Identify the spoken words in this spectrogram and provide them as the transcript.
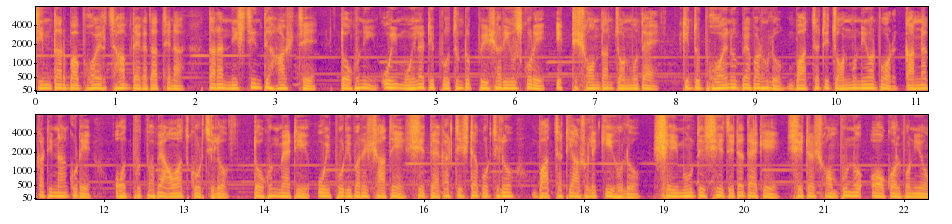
চিন্তার বা ভয়ের ছাপ দেখা যাচ্ছে না, তারা নিশ্চিন্তে হাসছে। তখনই ওই মহিলাটি প্রচণ্ড প্রেশার ইউজ করে একটি সন্তান জন্ম দেয়। কিন্তু ভয়ানক ব্যাপার হলো, বাচ্চাটি জন্ম নেওয়ার পর কান্নাকাটি না করে অদ্ভুতভাবে আওয়াজ করছিল। তখন ম্যাটি ওই পরিবারের সাথে সে দেখার চেষ্টা করছিল, বাচ্চাটি আসলে কি হলো। সেই মুহূর্তে সে যেটা দেখে, সেটা সম্পূর্ণ অকল্পনীয়।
